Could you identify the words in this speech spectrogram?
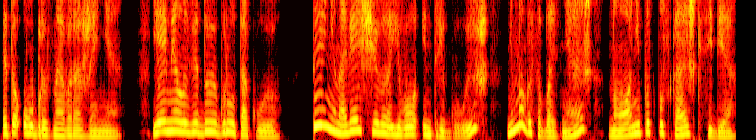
«Это образное выражение. Я имела в виду игру такую. Ты ненавязчиво его интригуешь, немного соблазняешь, но не подпускаешь к себе,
